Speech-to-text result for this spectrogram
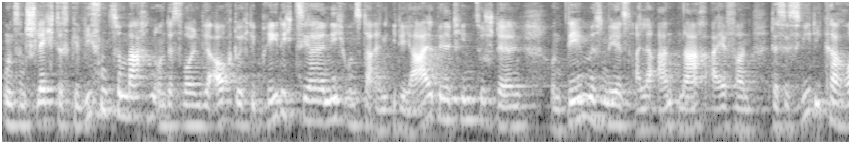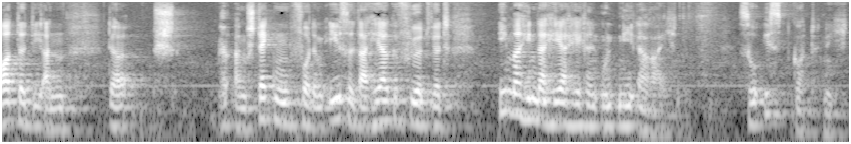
uns ein schlechtes Gewissen zu machen und das wollen wir auch durch die Predigtserie nicht, uns da ein Idealbild hinzustellen und dem müssen wir jetzt alle nacheifern. Das ist wie die Karotte, die an der, am Stecken vor dem Esel dahergeführt wird, immer hinterherhecheln und nie erreichen. So ist Gott nicht.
